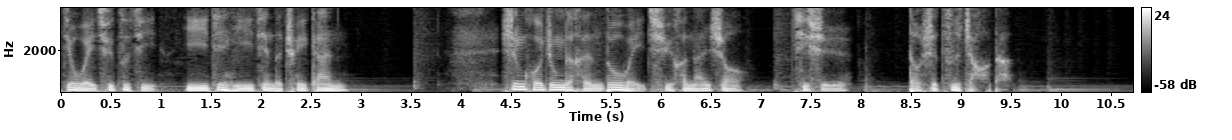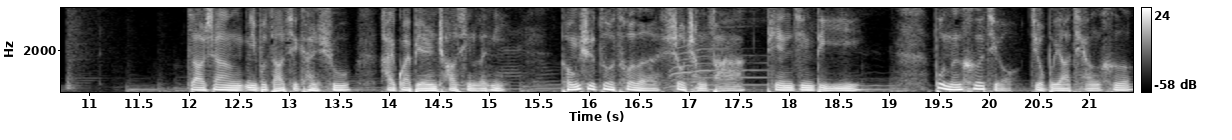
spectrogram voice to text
就委屈自己一件一件的吹干。生活中的很多委屈和难受，其实都是自找的。早上你不早起看书，还怪别人吵醒了你；同事做错了受惩罚，天经地义；不能喝酒就不要强喝；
